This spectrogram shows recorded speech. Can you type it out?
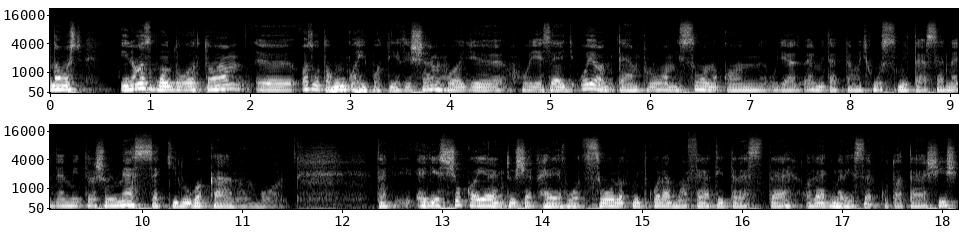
na most én azt gondoltam, az volt a munkahipotézisem, hogy, hogy ez egy olyan templom, ami Szolnokon, ugye említettem, hogy 20 méterszer 40 méteres, ami messze kilóg a kánonból. Tehát egyrészt sokkal jelentősebb hely volt Szolnok, mint korábban feltételezte a legmerészebb kutatás is.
